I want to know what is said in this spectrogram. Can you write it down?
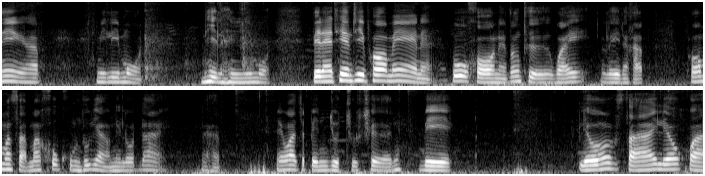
นี่ครับมีรีโมทนี่เลยมีรีโมทเป็นไอเทมที่พ่อแม่เนี่ยผู้ปกครองเนี่ยต้องถือไว้เลยนะครับ เพราะมันสามารถควบคุมทุกอย่างในรถได้นะครับ ไม่ว่าจะเป็นหยุดฉุกเฉินเบรกเลี้ยวซ้ายเลี้ยวขวา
